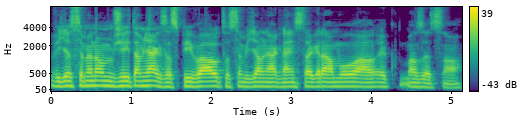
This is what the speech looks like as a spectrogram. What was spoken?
Viděl jsem jenom, že ji tam nějak zaspíval, to jsem viděl nějak na Instagramu a jak mazec, no.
